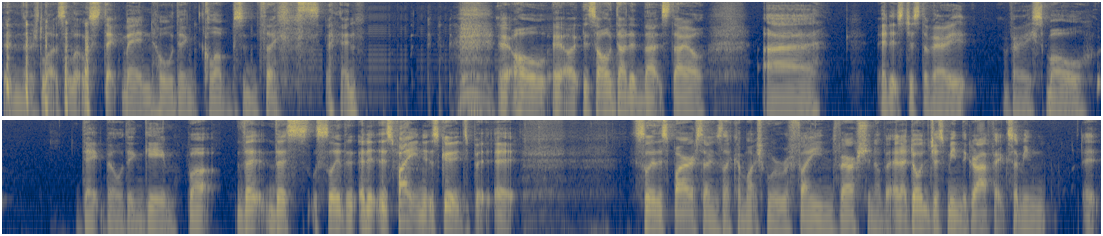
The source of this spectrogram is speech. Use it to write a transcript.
and there's lots of little stick men holding clubs and things, and it all it, it's all done in that style, uh, and it's just a very very small deck building game. But th- this Slay the and it, it's fine, it's good, but it, Slay the Spire sounds like a much more refined version of it, and I don't just mean the graphics. I mean it,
